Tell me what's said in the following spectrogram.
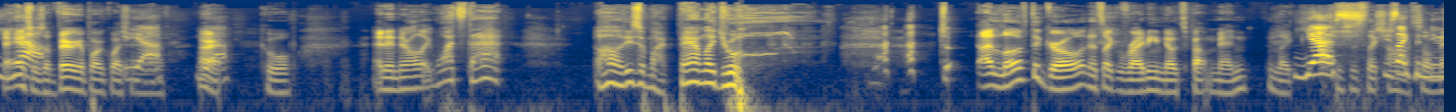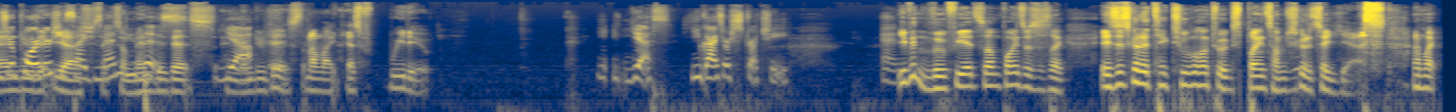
That yeah. answers a very important question. Yeah. All right, yeah. cool. And then they're all like, what's that? Oh, these are my family jewels. I love the girl that's like writing notes about men. Like, Yes. she's just like, she's "Ah, like the so news reporter. thi-" She's yeah, like, she's men, so do, men this. do this. And Yeah. men do this. And I'm like, yes, we do. Y- yes, you guys are stretchy. And Even Luffy at some points was just like, is this going to take too long to explain? So I'm just going to say yes. And I'm like,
